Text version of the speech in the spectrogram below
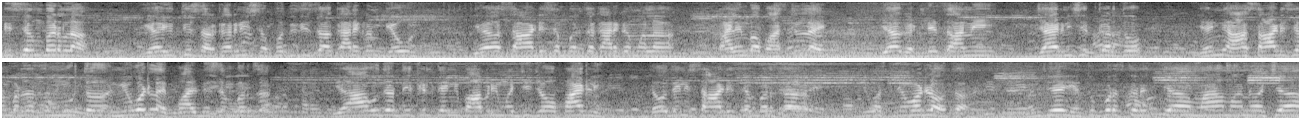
डिसेंबरला या युती सरकारने शपथविधीचा कार्यक्रम घेऊन या सहा डिसेंबरच्या कार्यक्रमाला काळिंबा भासलेला आहे. या घटनेचा आम्ही जाहीर निश्चित करतो. यांनी हा सहा डिसेंबरचा जो मुहूर्त निवडला आहे पाच डिसेंबरचा या अगोदर देखील त्यांनी बाबरी मस्जिद जेव्हा पाडली तेव्हा त्यांनी सहा डिसेंबरचा दिवस निवडला होता. म्हणजे हेतुपुरस्करित्या महामानवाच्या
